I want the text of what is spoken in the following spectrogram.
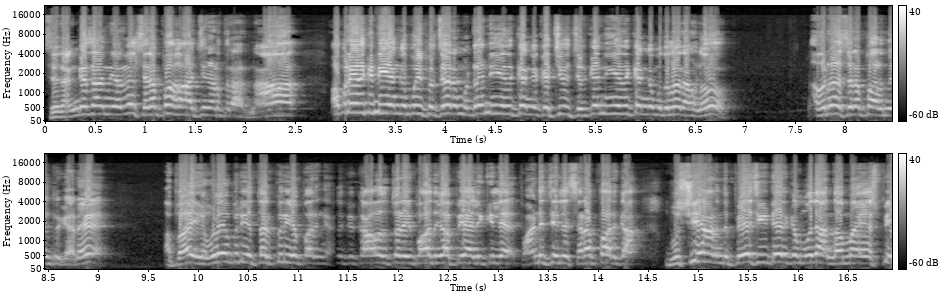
சரி ரங்கசாமி அவர்கள் சிறப்பாக ஆட்சி நடத்துறாருன்னா அப்புறம் எதுக்கு நீ அங்க போய் பிரச்சாரம் பண்ற? நீ எதுக்கு அங்க கட்சி வச்சிருக்க? நீ எதுக்கு அங்க முதல்வர் ஆகணும்? அவர் தான் சிறப்பா இருந்துட்டு இருக்காரு அப்ப எவ்வளவு பெரிய தற்கொலையை பாருங்க. காவல்துறை பாதுகாப்பே அளிக்கல. பாண்டிச்சேரியில சிறப்பா இருக்கான். புஷி ஆனந்த் பேசிக்கிட்டே இருக்கும் போது அந்த அம்மா எஸ்பி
